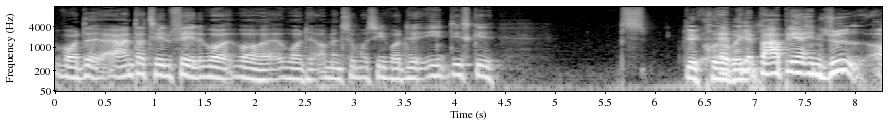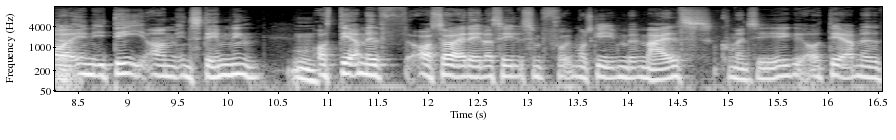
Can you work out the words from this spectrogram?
hvor det er andre tilfælde, hvor, hvor, hvor det, om man så må sige, hvor det indiske det krydderi. bare bliver en lyd og ja. en idé om en stemning, mm. og dermed, og så er det ellers helt som måske Miles, kunne man sige, ikke? og dermed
